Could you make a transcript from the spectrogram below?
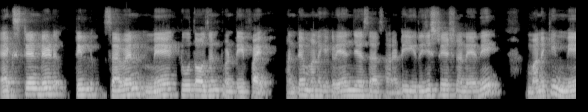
extended till seven May two thousand twenty five. అంటే మనకి ఇక్కడ ఏం చేశారు సార్ అంటే ఈ రిజిస్ట్రేషన్ అనేది మనకి మే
